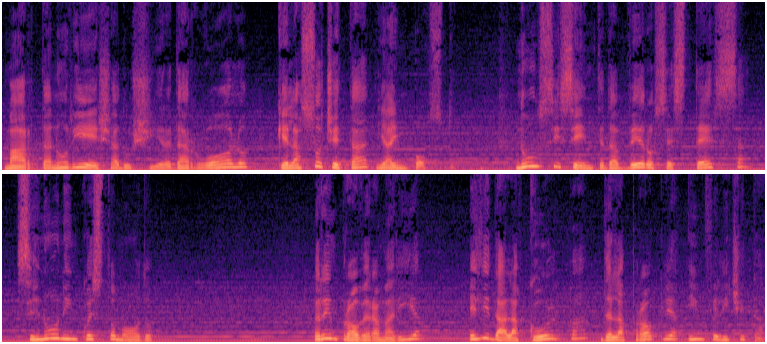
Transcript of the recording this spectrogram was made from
Marta non riesce ad uscire dal ruolo che la società gli ha imposto. Non si sente davvero se stessa se non in questo modo. Rimprovera Maria e gli dà la colpa della propria infelicità.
